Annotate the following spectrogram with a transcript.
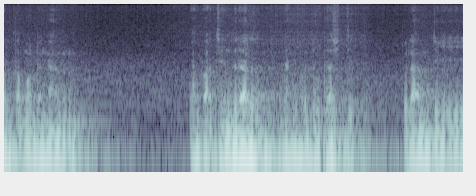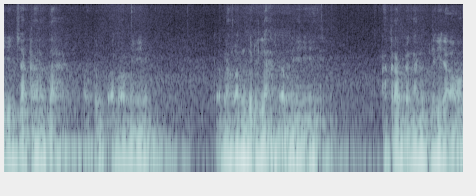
bertemu dengan Bapak Jenderal yang bertugas di bulan di Jakarta waktu kami. Dan alhamdulillah kami akrab dengan beliau.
